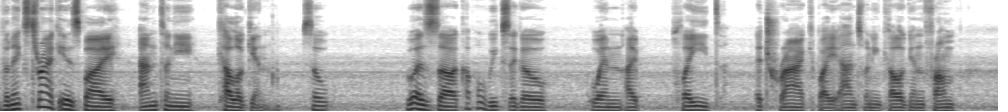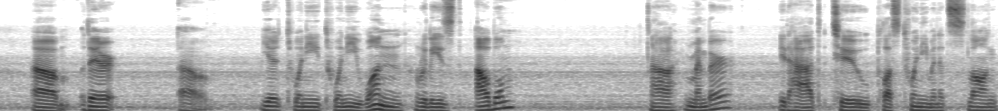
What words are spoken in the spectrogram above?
The next track is by Anthony Callaghan. So, it was a couple weeks ago when I played a track by Anthony Callaghan from um, their uh, year 2021 released album. Uh, remember, it had two plus 20 minutes long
